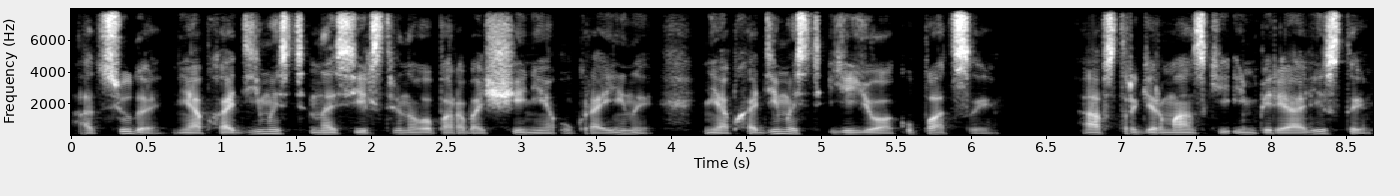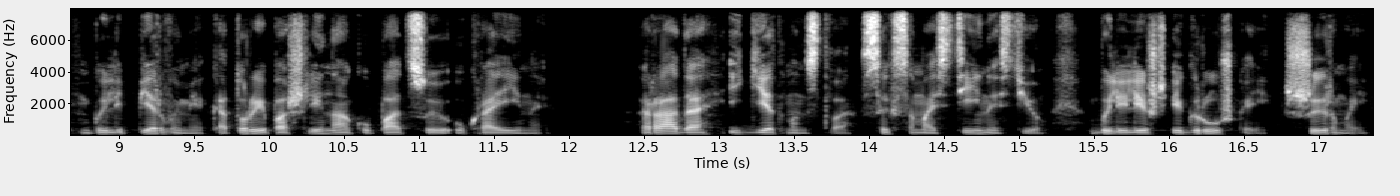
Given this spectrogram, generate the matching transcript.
Отсюда необходимость насильственного порабощения Украины, необходимость её оккупации. Австро-германские империалисты были первыми, которые пошли на оккупацию Украины. Рада и гетманство с их самостийностью были лишь игрушкой, ширмой,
